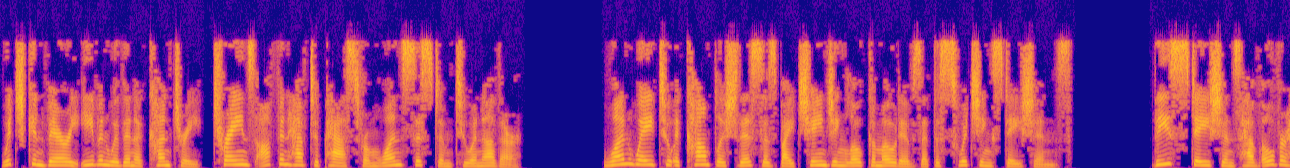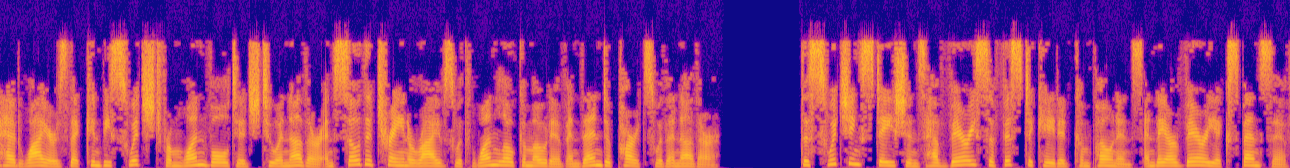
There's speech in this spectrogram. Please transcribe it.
which can vary even within a country, trains often have to pass from one system to another. One way to accomplish this is by changing locomotives at the switching stations. These stations have overhead wires that can be switched from one voltage to another and so the train arrives with one locomotive and then departs with another. The switching stations have very sophisticated components and they are very expensive.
